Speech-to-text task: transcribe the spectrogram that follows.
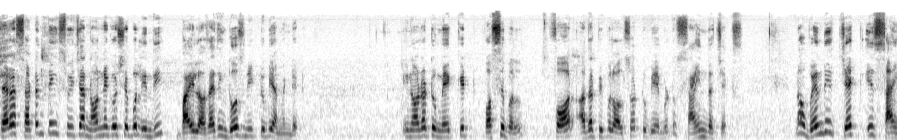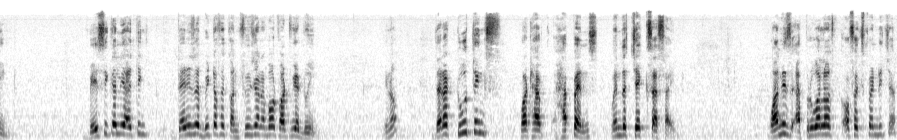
there are certain things which are non-negotiable in the bylaws. I think those need to be amended in order to make it possible for other people also to be able to sign the checks. Now when the check is signed, basically I think there is a bit of a confusion about what we are doing. You know, there are two things what hap happens when the checks are signed. One is approval of, of expenditure,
